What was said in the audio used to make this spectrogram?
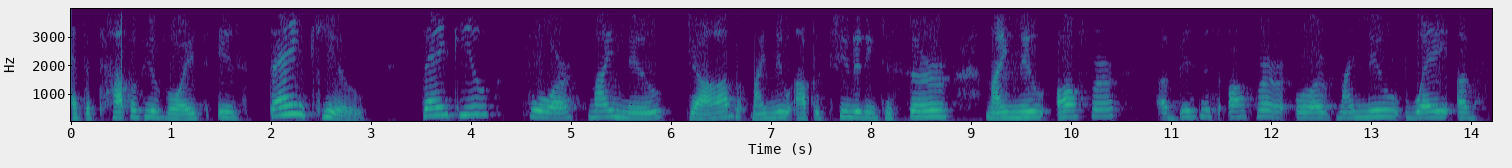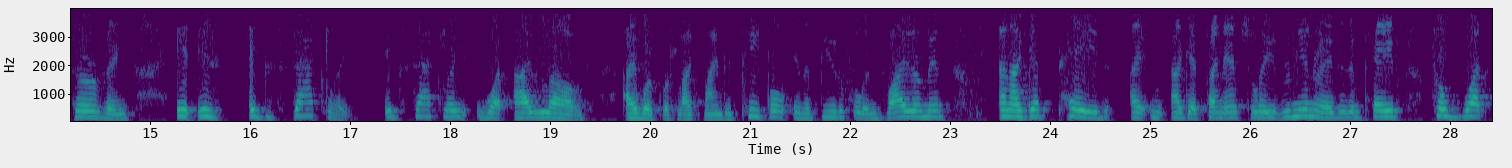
at the top of your voice is thank you. Thank you for my new job, my new opportunity to serve, my new offer, a business offer, or my new way of serving. It is exactly, exactly what I love. I work with like-minded people in a beautiful environment and I get paid, I, I get financially remunerated and paid for what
